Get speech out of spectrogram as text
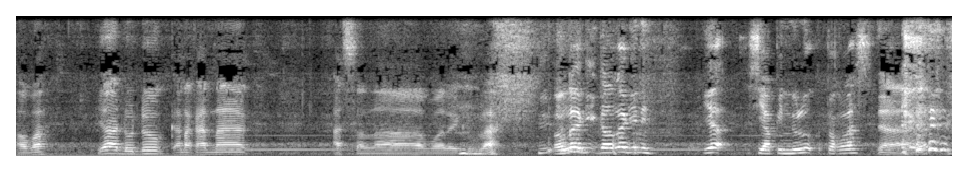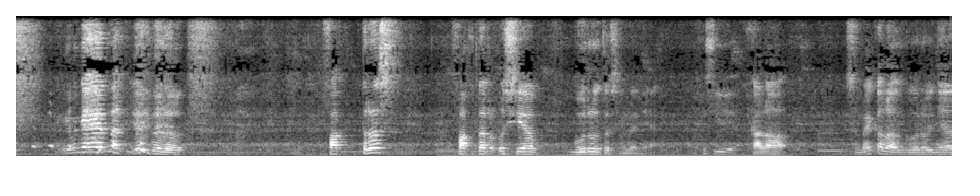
apa ya duduk anak-anak. Assalamualaikum. Lah kalau nggak gi- kalau nggak gini. Ya siapin dulu ketua kelas ya. Itu nggak enak gitu loh. Fak, terus faktor usia guru tuh sebenarnya. Sih, kalau sebenarnya kalau gurunya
